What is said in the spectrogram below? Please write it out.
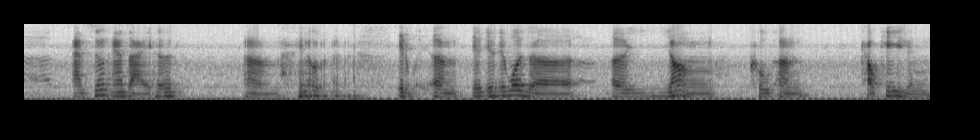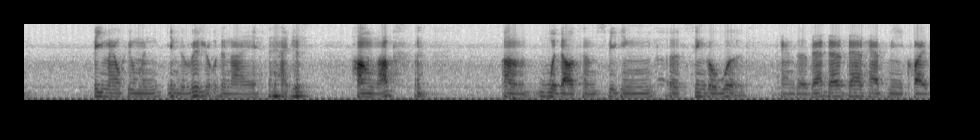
uh, as soon as I heard um you know it um it, it, it was a a young co um Caucasian female human individual, then I then I just hung up um, without speaking a single word, and uh, that that that had me quite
